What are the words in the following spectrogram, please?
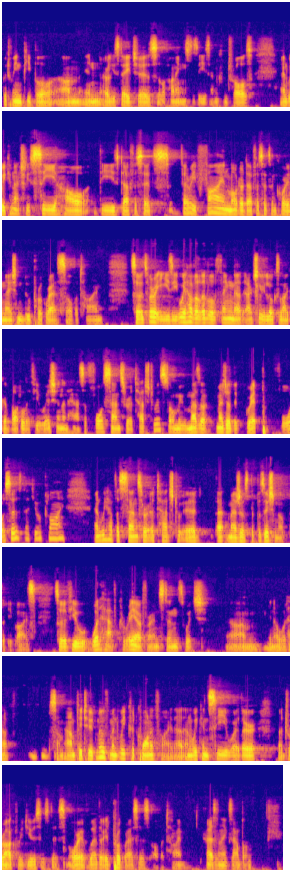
between people um, in early stages of Huntington's disease and controls. And we can actually see how these deficits, very fine motor deficits and coordination, do progress over time. So it's very easy. We have a little thing that actually looks like a bottle, if you wish, and it has a force sensor attached to it. So we measure, measure the grip forces that you apply, and we have a sensor attached to it that measures the position of the device. So if you would have chorea, for instance, which um, you know would have some amplitude movement, we could quantify that, and we can see whether a drug reduces this or whether it progresses over time, as an example.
